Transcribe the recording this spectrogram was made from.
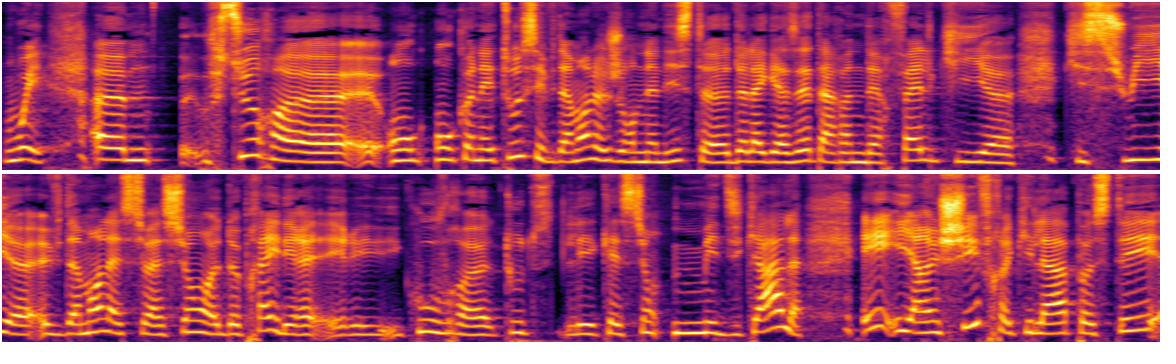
Oui. Euh, sur, euh, on, on, connaît tous évidemment le journaliste de la Gazette, Aaron Derfel, qui euh, qui suit euh, évidemment la situation de près. Il, il, couvre toutes les questions médicales. Et il y a un chiffre qu'il a posté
